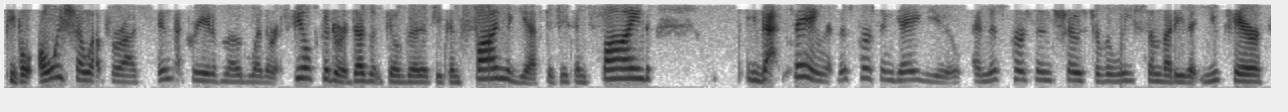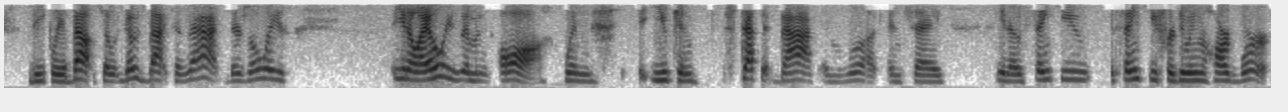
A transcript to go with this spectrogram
people always show up for us in that creative mode, whether it feels good or it doesn't feel good. If you can find the gift, if you can find that thing that this person gave you and this person chose to release somebody that you care deeply about. So it goes back to that. There's always, you know, I always am in awe when you can step it back and look and say, you know, thank you, thank you for doing the hard work.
